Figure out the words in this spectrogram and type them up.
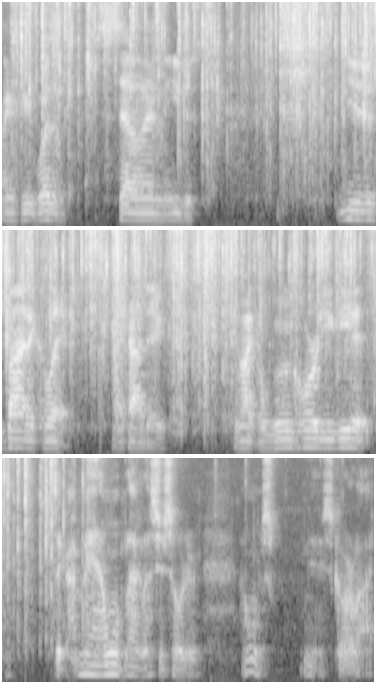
Like if you wasn't selling, you just you just buy to collect, like I do. And like a one card you get, it's like, man, I want Black Luster Soldier. I want you know, Scarlight.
